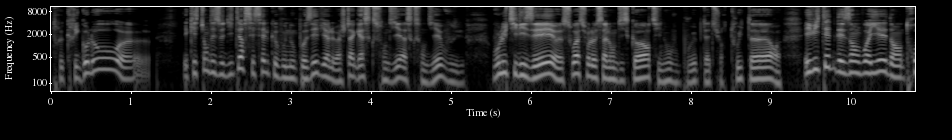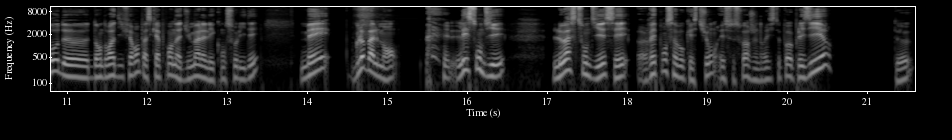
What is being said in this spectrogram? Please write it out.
truc rigolo. euh. Les questions des auditeurs, c'est celles que vous nous posez via le hashtag AskSondier. AskSondier, vous, vous l'utilisez euh, soit sur le salon Discord, sinon vous pouvez peut-être sur Twitter. Évitez de les envoyer dans trop de- d'endroits différents parce qu'après on a du mal à les consolider. Mais globalement, les sondiers, le Ask Sondier, c'est réponse à vos questions. Et ce soir, je ne résiste pas au plaisir de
